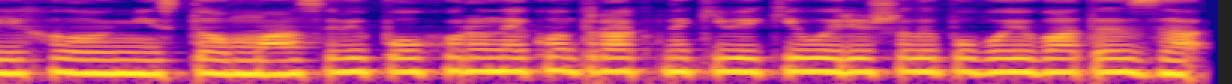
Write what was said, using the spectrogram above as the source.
приїхало в місто. Масові похорони контрактників, які вирішили повоювати за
